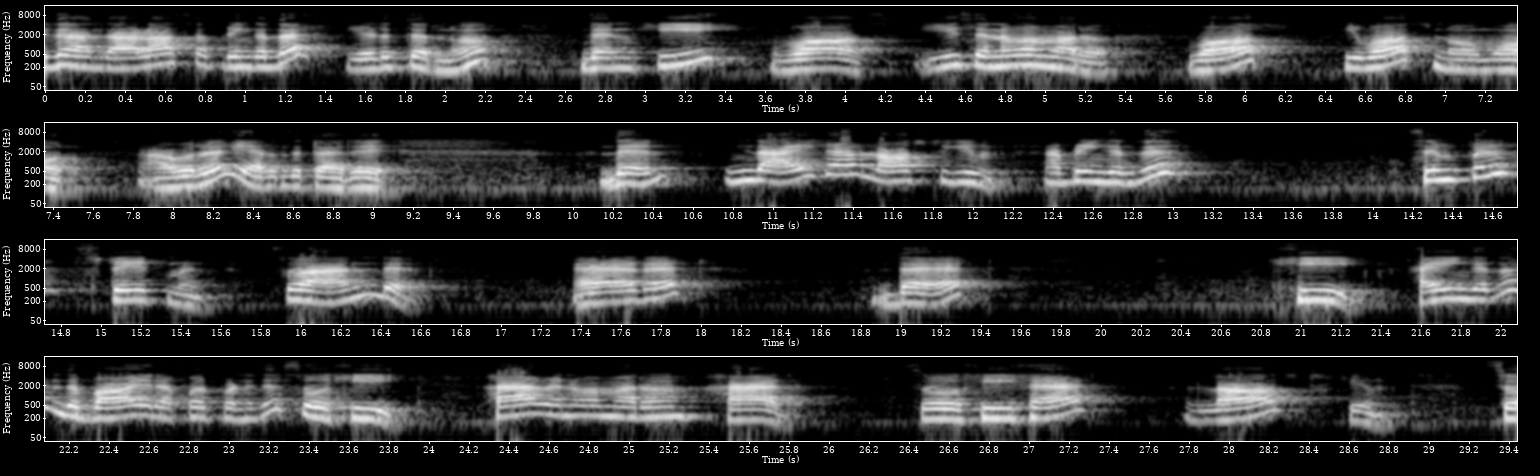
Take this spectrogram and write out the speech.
இது அந்த அலாஸ் அப்படிங்கிறத எடுத்துடணும். தென் ஹி வாஸ் ஈஸ் என்னவா மாறும்? Was he was no more அவரு இறந்துட்டாரு. தென் இந்த ஐ ஹாவ் லாஸ்ட் ஹிம் அப்படிங்கிறது simple statement so and added that he ஐங்கிறது இந்த பாய் ரெஃபர் பண்ணுது. ஸோ ஹீ ஹாவ் என்னவா மாறும்? Had so he had lost him So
